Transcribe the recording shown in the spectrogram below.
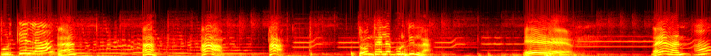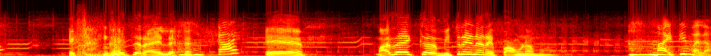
पुरतील ना? हा? हा, हा, हा. दोन थैल्या पुरतील ना? हे नयन हं? एक सांगायचं राहिलं. काय? हे माझा एक मित्र येणार आहे पाहुणा म्हणून. माहिती मला.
